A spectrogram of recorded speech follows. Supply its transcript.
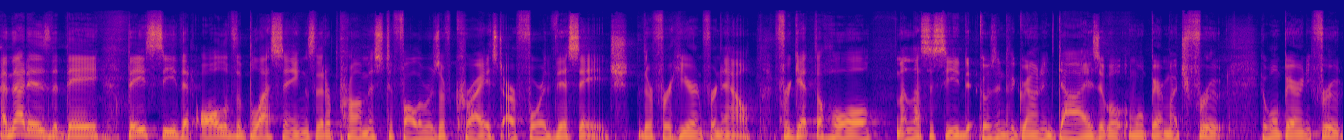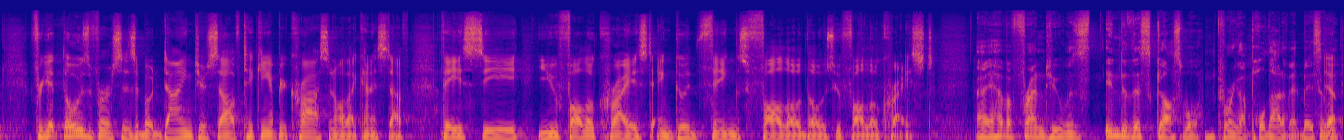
and that is that they they see that all of the blessings that are promised to followers of Christ are for this age. They're for here and for now. Forget the whole unless the seed goes into the ground and dies, it, will, it won't bear much fruit. It won't bear any fruit. Forget those verses about dying to yourself, taking up your cross, and all that kind of stuff. They see you follow Christ, and good things follow those who follow Christ. I have a friend who was into this gospel before he got pulled out of it, basically. Yep.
